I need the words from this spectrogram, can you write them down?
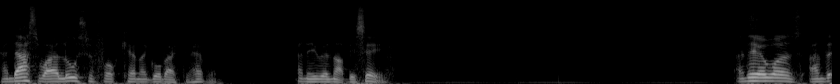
And that's why Lucifer cannot go back to heaven, and he will not be saved. And there was, and the,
